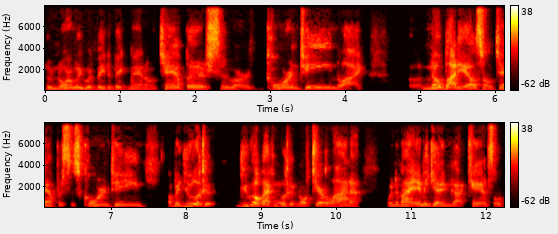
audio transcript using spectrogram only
who normally would be the big man on campus, who are quarantined. Like nobody else on campus is quarantined. I mean, you look at you go back and look at North Carolina when the Miami game got canceled.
